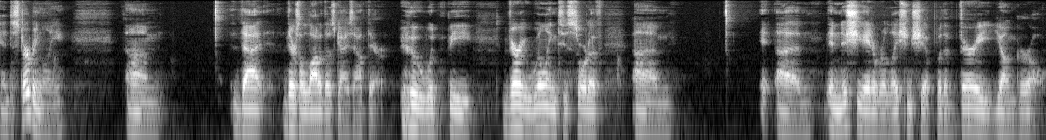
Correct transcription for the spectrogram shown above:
and disturbingly, um, that there's a lot of those guys out there who would be very willing to sort of um, uh, initiate a relationship with a very young girl.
